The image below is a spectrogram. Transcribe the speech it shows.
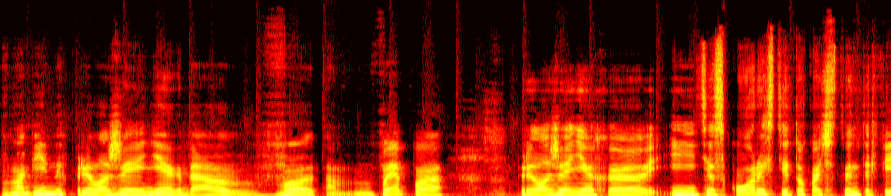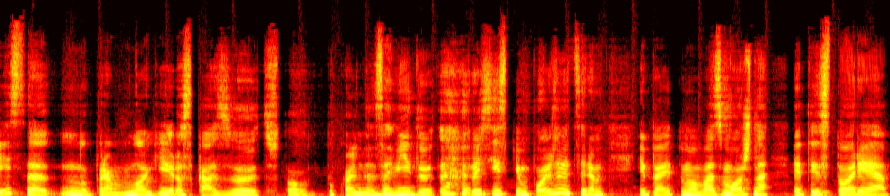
в мобильных приложениях, да, в там, веб приложениях э, и те скорости, то качество интерфейса, ну, прям многие рассказывают, что буквально завидуют российским пользователям, и поэтому, возможно, эта история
